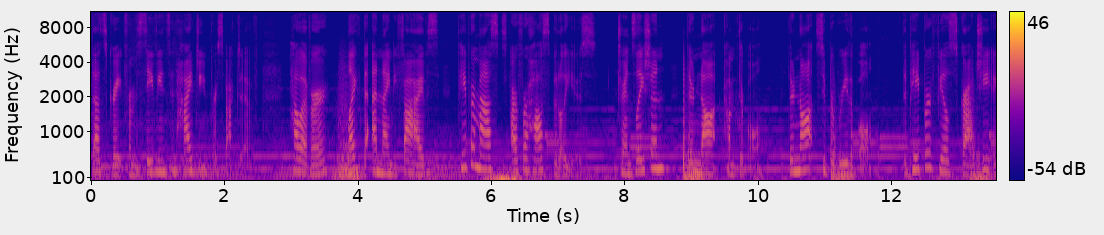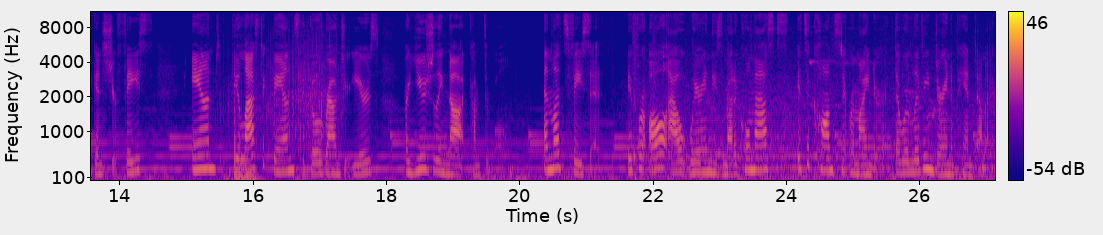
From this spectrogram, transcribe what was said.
That's great from a savings and hygiene perspective. However, like the N95s, paper masks are for hospital use. Translation, they're not comfortable. They're not super breathable. The paper feels scratchy against your face, and the elastic bands that go around your ears are usually not comfortable. And let's face it, if we're all out wearing these medical masks, it's a constant reminder that we're living during a pandemic.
